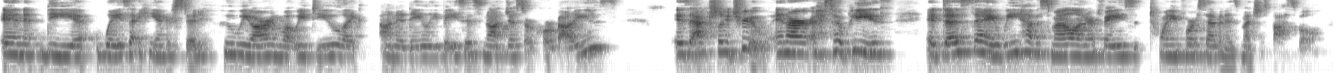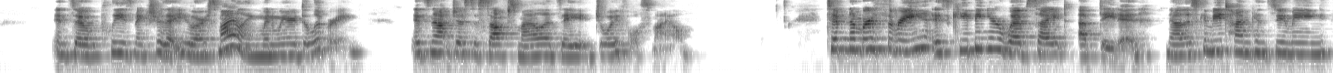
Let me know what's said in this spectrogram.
in the ways that he understood who we are and what we do like on a daily basis not just our core values is actually true. In our SOPs it does say we have a smile on our face 24 7 as much as possible. And so please make sure that you are smiling when we are delivering. It's not just a soft smile it's a joyful smile Tip number three is keeping your website updated. Now, this can be time consuming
